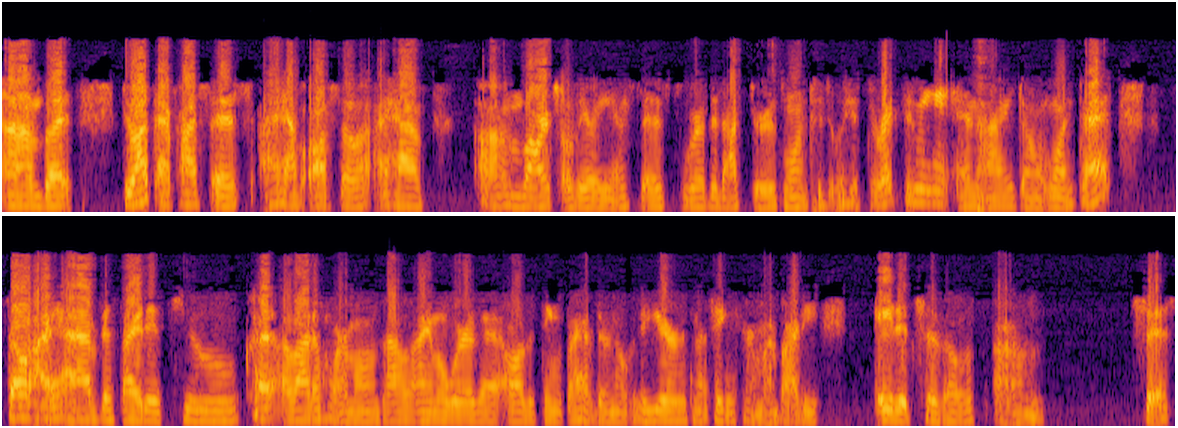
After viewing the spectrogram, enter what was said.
Um, but throughout that process, I have also I have um, large ovarian cysts where the doctors want to do a hysterectomy, and I don't want that. So I have decided to cut a lot of hormones out. I am aware that all the things I have done over the years, not taking care of my body, aided to those um, cysts.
